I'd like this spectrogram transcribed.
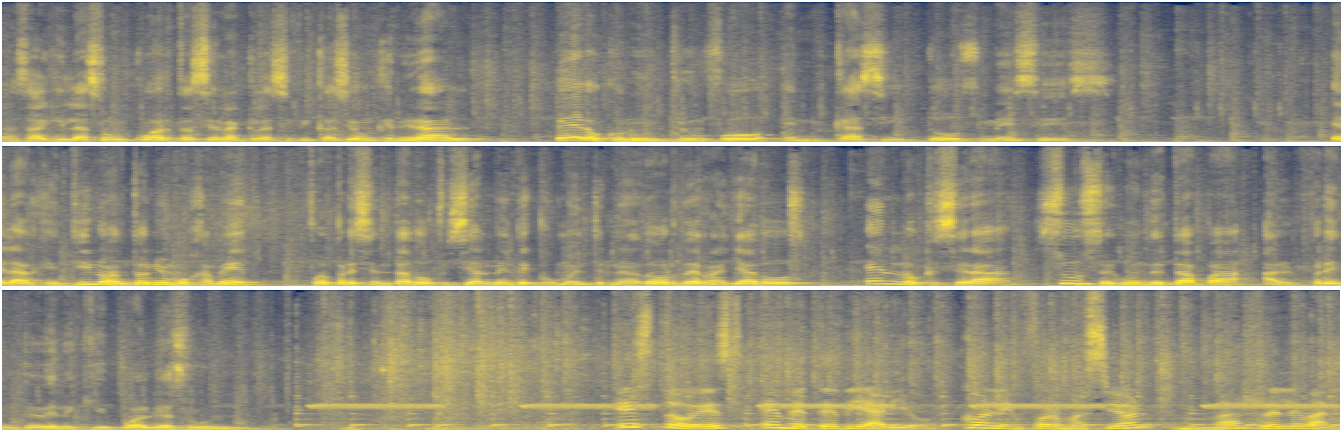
Las Águilas son cuartas en la clasificación general, pero con un triunfo en casi dos meses. El argentino Antonio Mohamed fue presentado oficialmente como entrenador de Rayados en lo que será su segunda etapa al frente del equipo albiazul. Esto es MT Diario, con la información más relevante.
